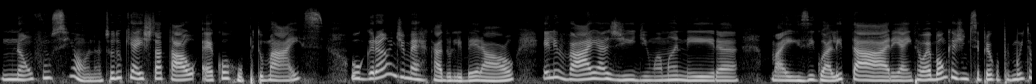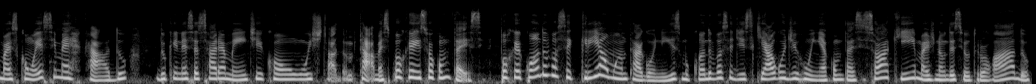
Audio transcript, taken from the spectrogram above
não funciona. Tudo que é estatal é corrupto. Mas o grande mercado liberal, ele vai agir de uma maneira mais igualitária. Então, é bom que a gente se preocupe muito mais com esse mercado do que necessariamente com o Estado. Tá, mas por que isso acontece? Porque quando você cria um antagonismo, quando você diz que algo de ruim acontece só aqui, mas não desse outro lado,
